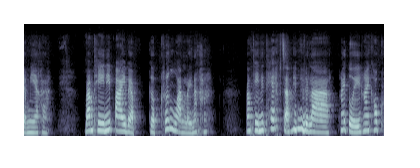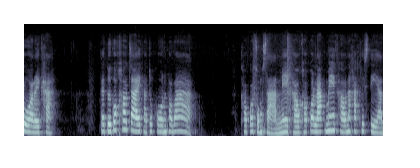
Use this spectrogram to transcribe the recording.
จะเมียค่ะ บางทีนี่ไปแบบเกือบครึ่งวันเลยนะคะ บางทีนี่แทบจะไม่มีเวลาให้ตุ๋ยให้ครอบครัวเลยค่ะ แต่ตุ๋ยก็เข้าใจค่ะทุกคนเพราะว่าเขาก็สงสารแม่เขาเขาก็รักแม่เขานะคะคริสเตียน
